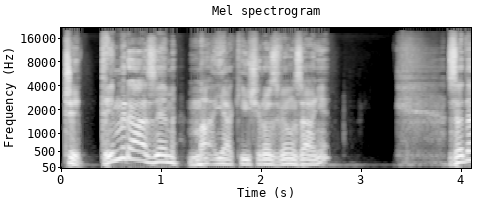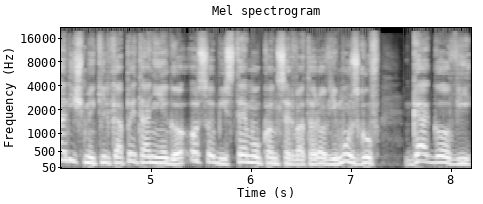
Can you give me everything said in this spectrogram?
czy tym razem ma jakieś rozwiązanie? Zadaliśmy kilka pytań jego osobistemu konserwatorowi mózgów, Gagowi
